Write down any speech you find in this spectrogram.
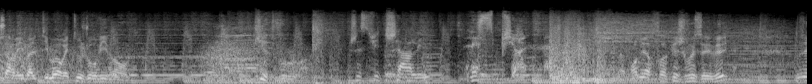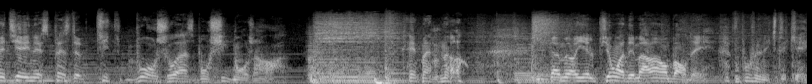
Charlie Baltimore est toujours vivante. Qui êtes-vous? Je suis Charlie, l'espionne. Première fois que je vous ai vu, vous étiez une espèce de petite bourgeoise bon chic bon genre. Et maintenant, dameriez le pion à des marins embordés. Vous pouvez m'expliquer?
